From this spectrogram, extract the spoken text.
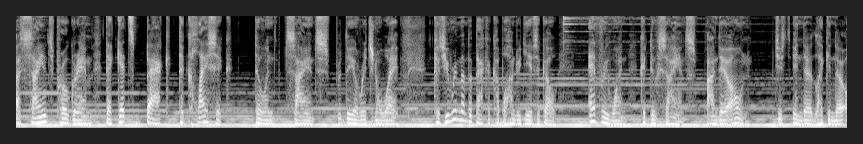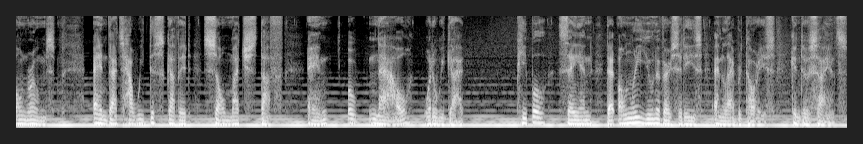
a science program that gets back to classic doing science the original way. Because you remember back a couple hundred years ago, everyone could do science on their own, just in their like in their own rooms, and that's how we discovered so much stuff. And oh, now what do we got? People saying that only universities and laboratories can do science,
